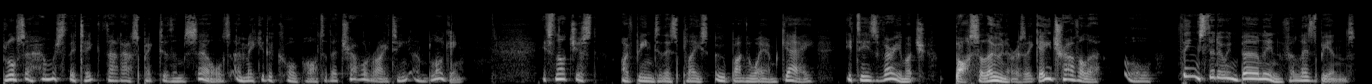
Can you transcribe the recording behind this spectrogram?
but also how much they take that aspect of themselves and make it a core part of their travel writing and blogging. It's not just, I've been to this place, oh, by the way, I'm gay. It is very much Barcelona as a gay traveller, or things to do in Berlin for lesbians.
